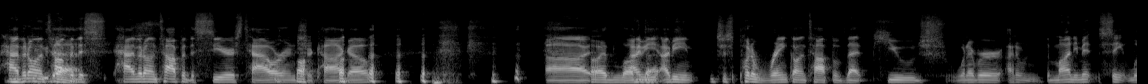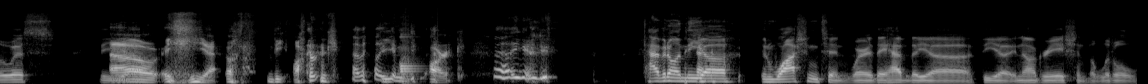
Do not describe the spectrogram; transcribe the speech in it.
have it on do top of that. this have it on top of the Sears Tower in Chicago. Uh, oh, i'd love I mean, that. I mean, just put a rank on top of that huge whatever. I don't the monument in St. Louis. The uh, oh yeah the arc how the hell you the gonna do arc. how hell you gonna do Have it on the uh in Washington where they have the uh the uh, inauguration, the little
